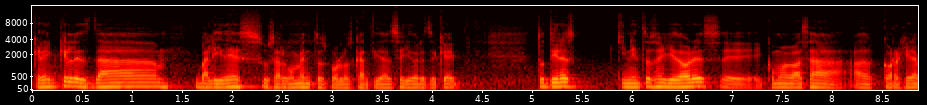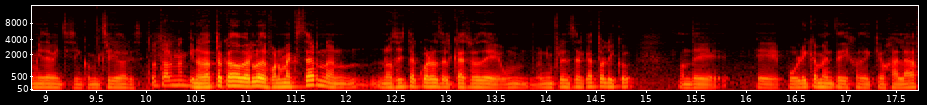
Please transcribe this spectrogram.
creen que les da validez sus argumentos por las cantidades de seguidores de que tú tienes 500 seguidores, eh, ¿cómo me vas a, corregir a mí de 25 mil seguidores? Totalmente. Y nos ha tocado verlo de forma externa. No sé si te acuerdas del caso de un, influencer católico, donde eh, públicamente dijo de que ojalá,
